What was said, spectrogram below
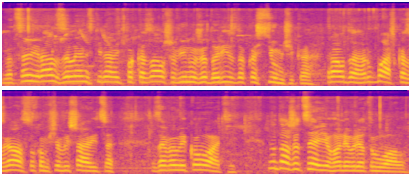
На цей раз Зеленський навіть показав, що він уже доріс до костюмчика. Правда, рубашка з галстуком ще лишаються за великоваті. Ну, навіть це його не врятувало.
